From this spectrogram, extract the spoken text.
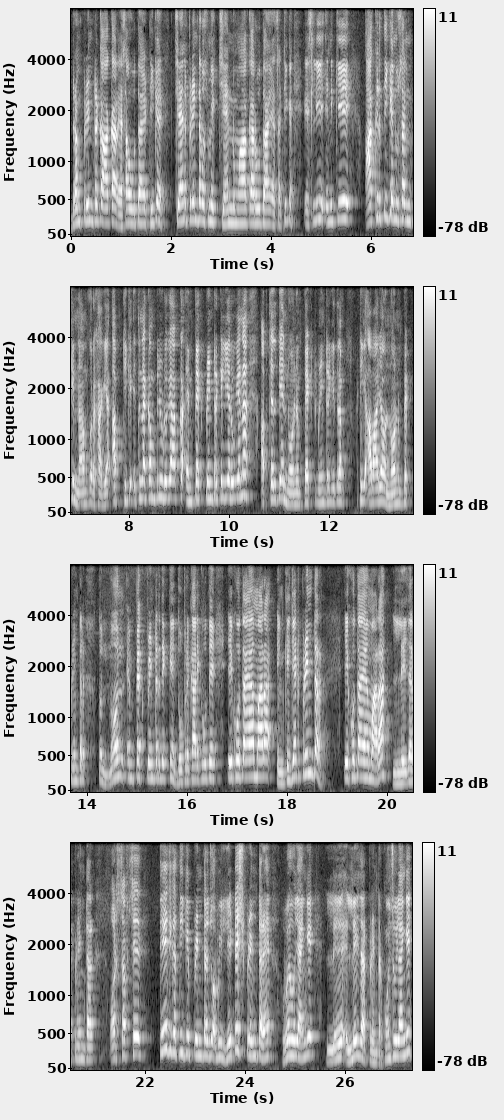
ड्रम प्रिंटर का आकार ऐसा होता है, ठीक है? चैन प्रिंटर, उसमें एक चैन नुमा आकार होता है, ऐसा, ठीक है? इसलिए इनके आकृति के अनुसार इनके नाम को रखा गया। अब, ठीक है, इतना कंप्लीट हो गया आपका इम्पैक्ट प्रिंटर क्लियर हो गया ना? अब चलते हैं नॉन इम्पैक्ट प्रिंटर की तरफ़। ठीक है, अब आ जाओ नॉन इम्पैक्ट प्रिंटर तो नॉन इम्पैक्ट प्रिंटर देखते हैं, दो प्रकार के होते हैं। एक होता है हमारा इंकजेट प्रिंटर एक होता है हमारा लेजर प्रिंटर और सबसे तेज गति के प्रिंटर जो अभी लेटेस्ट प्रिंटर हैं वह हो जाएँगे ले, लेजर प्रिंटर कौन से हो जाएँगे?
